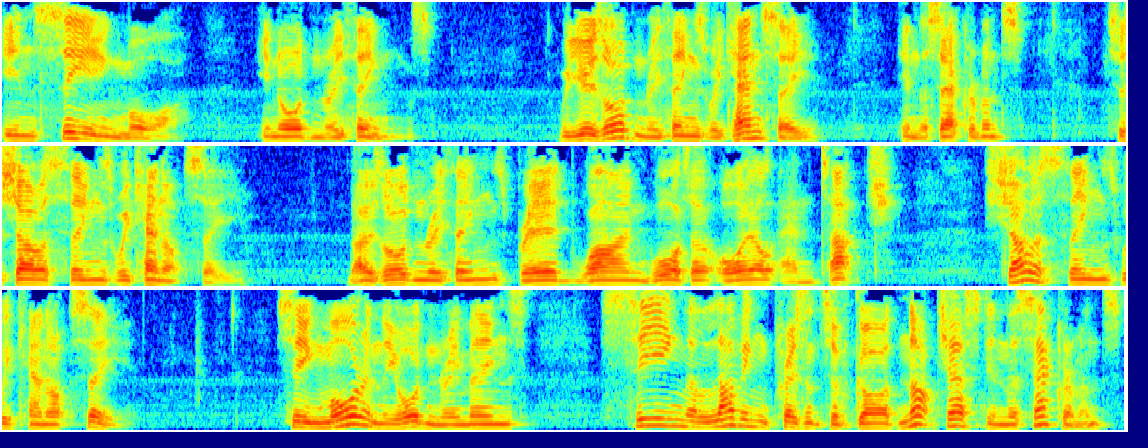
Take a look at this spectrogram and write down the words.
in seeing more in ordinary things. We use ordinary things we can see in the sacraments to show us things we cannot see. Those ordinary things, bread, wine, water, oil, and touch, show us things we cannot see. Seeing more in the ordinary means seeing the loving presence of God not just in the sacraments,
